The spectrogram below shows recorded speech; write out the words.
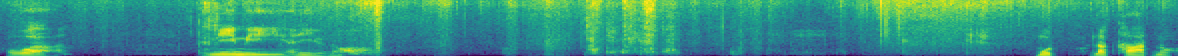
เพราะว่าตรงนี้มีอันนี้อยู่เนาะหมดหลักฐานเนาะ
